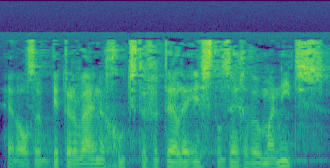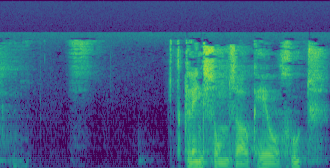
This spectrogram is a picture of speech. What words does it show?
En als er bitter weinig goeds te vertellen is, dan zeggen we maar niets. Het klinkt soms ook heel goed.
